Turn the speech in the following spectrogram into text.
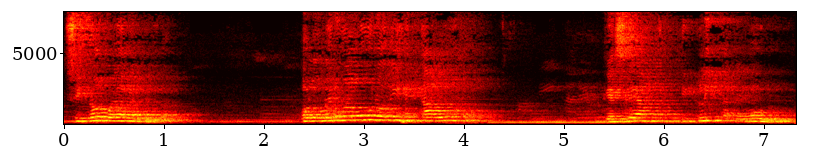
Si no, puede haber duda. Por lo menos a uno, dije, a uno. Que sea multiplícate en uno.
